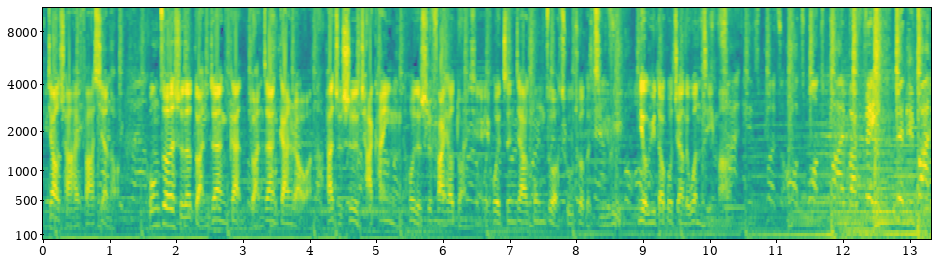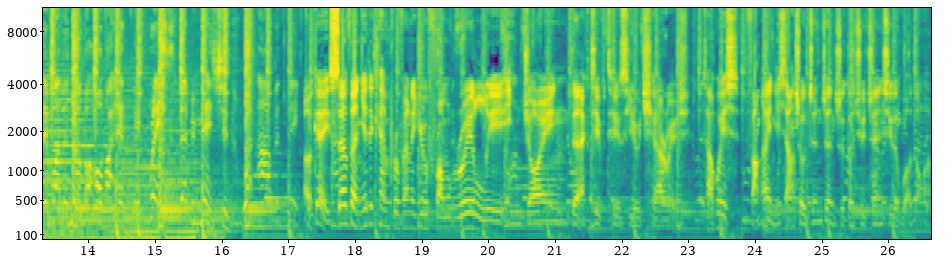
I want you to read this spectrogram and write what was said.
调查还发现哦，工作时的短暂干短暂干扰啊，哪怕只是查看或者是发条短信，也会增加工作出错的几率。你有遇到过这样的问题吗 Okay, seven, it can prevent you from really enjoying the activities you cherish. 它会妨碍你享受真正值得去珍惜的活动了。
